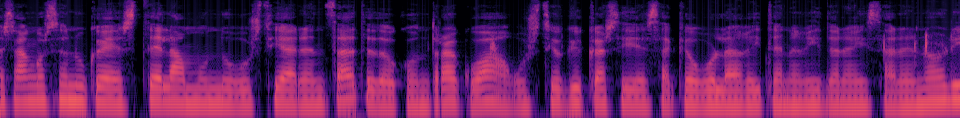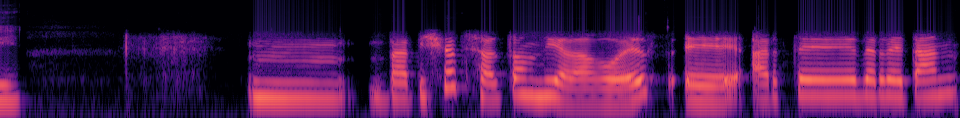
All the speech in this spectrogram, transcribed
esango zenuke estela mundu guztiarentzat edo kontrakoa, guztiok ikasi dezakegula egiten egiten ari zaren hori? Mm, ba, pixkat salto handia dago, ez? E, arte berretan,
